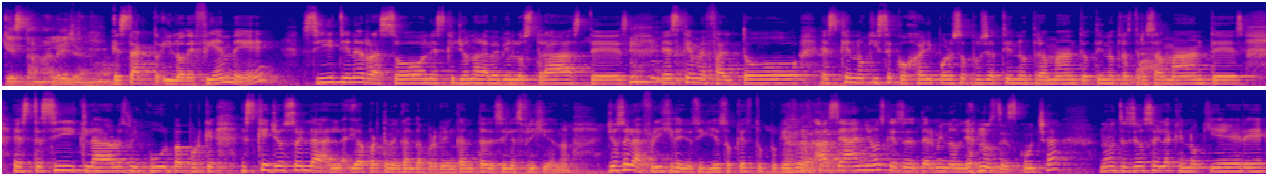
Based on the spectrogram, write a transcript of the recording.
que está mal ella, ¿no? Exacto, y lo defiende, ¿eh? Sí, tiene razón, es que yo no lavé bien los trastes, es que me faltó, es que no quise coger y por eso pues ya tiene otra amante o tiene otras tres amantes. Este, sí, claro, es mi culpa porque es que yo soy la, y aparte me encanta porque me encanta decirles frígida, ¿no? Yo soy la frígida, y yo sí, ¿y eso qué es tú? Porque hace años que ese término ya nos escucha, ¿no? Entonces yo soy la que no quiere,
